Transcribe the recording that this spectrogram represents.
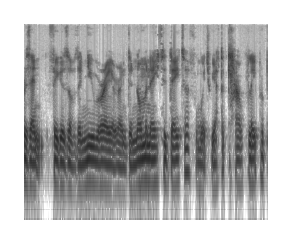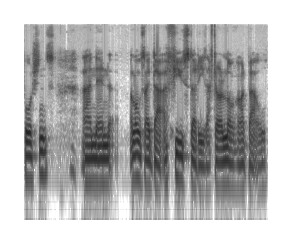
present figures of the numerator and denominator data from which we have to calculate proportions. And then alongside that, a few studies after a long hard battle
